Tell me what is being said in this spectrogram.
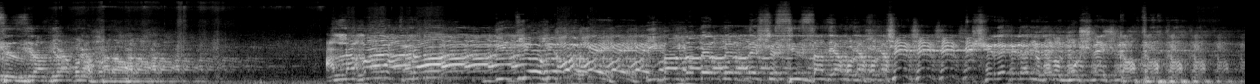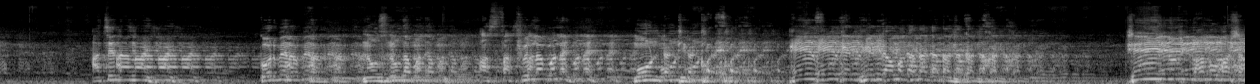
সেজদা দেওয়া হলো হারাম আল্লাহ পাক ছাড়া দ্বিতীয় কাউকে ইবাদতের উদ্দেশ্যে সিজদা দেওয়া হলো কাফির আছে না নাই করবেন আপনারা বলে মনটা ঠিক করে সেই ভালোবাসা,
